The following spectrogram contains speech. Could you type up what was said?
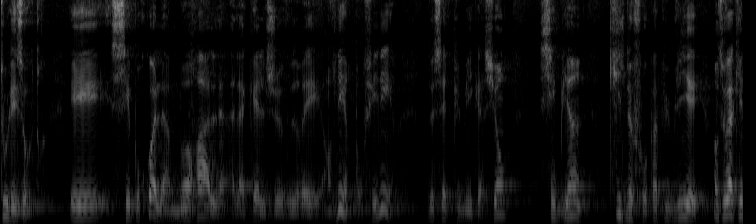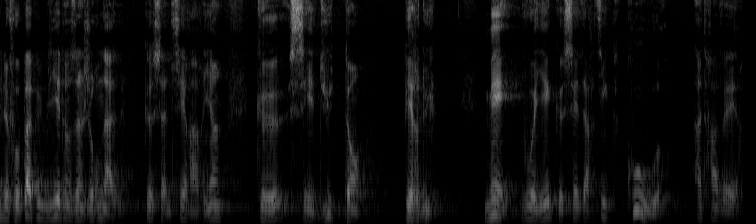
tous les autres. Et c'est pourquoi la morale à laquelle je voudrais en venir pour finir de cette publication, c'est bien qu'il ne faut pas publier. En tout cas, qu'il ne faut pas publier dans un journal, que ça ne sert à rien, que c'est du temps perdu. Mais vous voyez que cet article court à travers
